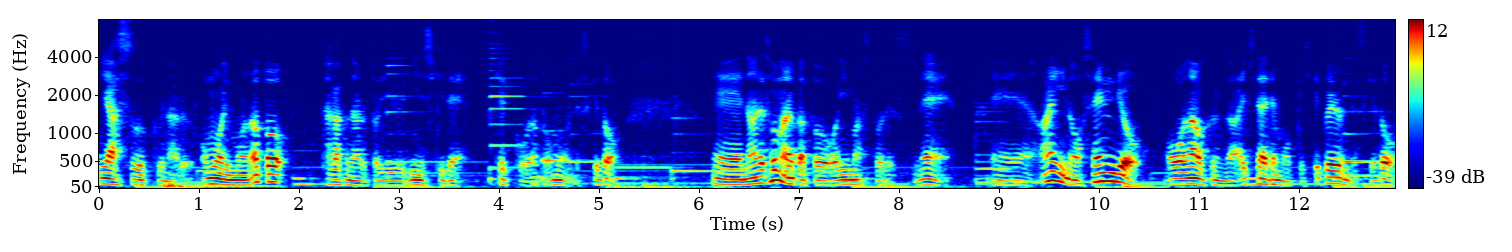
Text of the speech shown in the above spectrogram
安くなる重いものだと高くなるという認識で結構だと思うんですけど、えーなんでそうなるかと言いますとですね、えー愛の染料を直くんが液体で持ってきてくれるんですけど、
